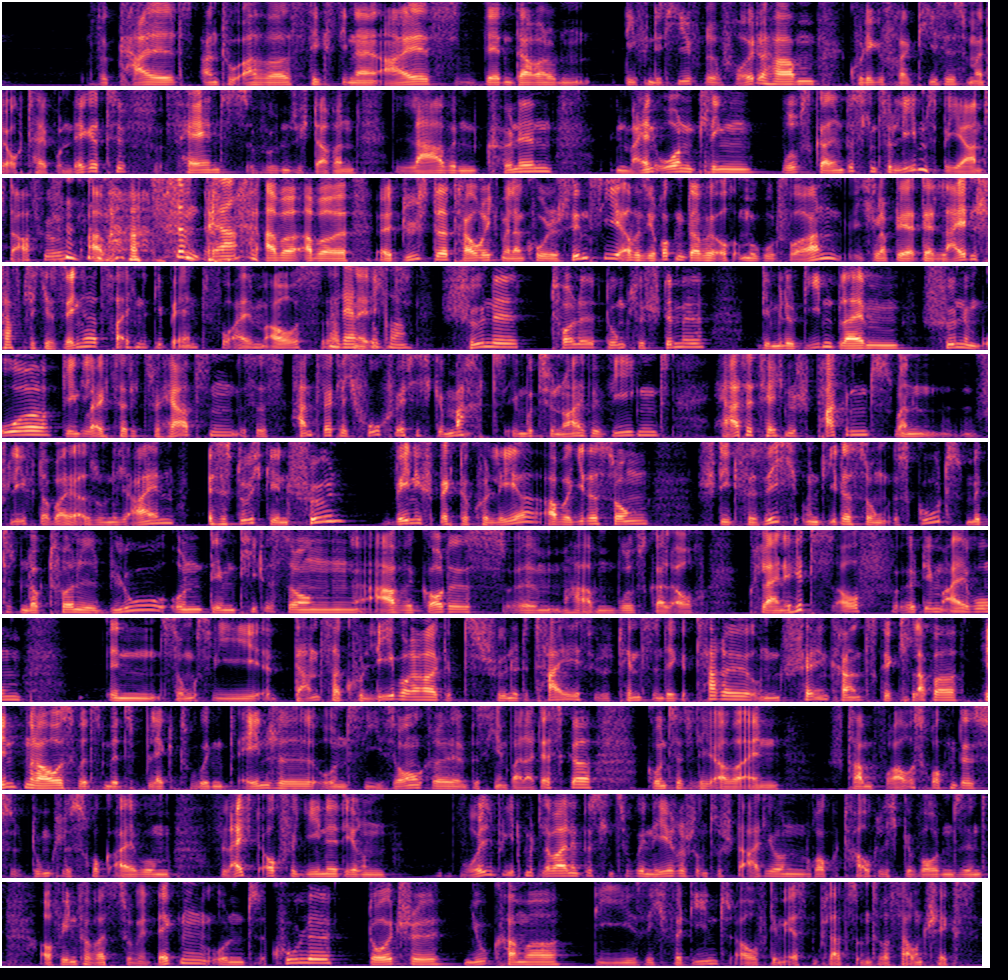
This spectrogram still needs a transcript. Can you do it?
The Cult, Unto Others, 69 Eyes werden daran definitiv ihre Freude haben. Kollege Frank Thieses meinte auch Type und Negative Fans würden sich daran laben können. In meinen Ohren klingen Wolfskull ein bisschen zu lebensbejahend dafür. Aber, Stimmt, ja. aber, aber äh, düster, traurig, melancholisch sind sie, aber sie rocken dabei auch immer gut voran. Ich glaube, der, der leidenschaftliche Sänger zeichnet die Band vor allem aus. Ja, der ist super. schöne, tolle, dunkle Stimme. Die Melodien bleiben schön im Ohr, gehen gleichzeitig zu Herzen. Es ist handwerklich hochwertig gemacht, emotional bewegend, härtetechnisch packend. Man schläft dabei also nicht ein. Es ist durchgehend schön, wenig spektakulär, aber jeder Song steht für sich und jeder Song ist gut. Mit Nocturnal Blue und dem Titelsong Ave Goddess ähm, haben Wolfskull auch kleine Hits auf äh, dem Album. In Songs wie Danza Culebra gibt es schöne Details, wie du tänzelnde Gitarre und Schellenkranzgeklapper. Hinten raus wird es mit Black Winged Angel und Sie Sangre ein bisschen balladesker. Grundsätzlich aber ein stramm vorausrockendes, dunkles Rockalbum. Vielleicht auch für jene, deren Volbeat mittlerweile ein bisschen zu generisch und zu Stadionrock tauglich geworden sind. Auf jeden Fall was zu entdecken und coole deutsche Newcomer, die sich verdient auf dem ersten Platz unserer Soundchecks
